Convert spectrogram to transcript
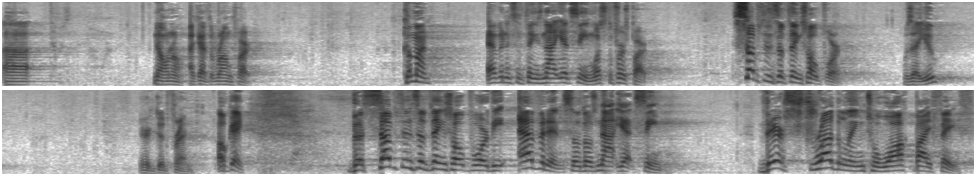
uh, no, no, I got the wrong part. Come on. Evidence of things not yet seen. What's the first part? Substance of things hoped for. Was that you? You're a good friend. Okay. The substance of things hoped for, the evidence of those not yet seen. They're struggling to walk by faith.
